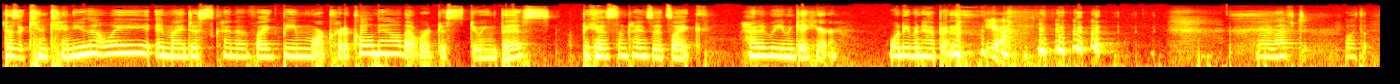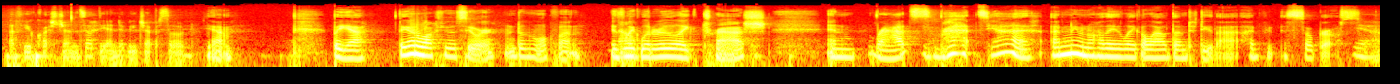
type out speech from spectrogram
Does it continue that way? Am I just kind of like being more critical now that we're just doing this? Because sometimes it's like, how did we even get here? What even happened? Yeah. We're left with a few questions at the end of each episode. yeah. But yeah, they gotta walk through the sewer. It doesn't look fun. It's No. like literally like trash and Rats. rats. Yeah. I don't even know how they like allowed them to do that. I'd be, it's so gross. Yeah.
